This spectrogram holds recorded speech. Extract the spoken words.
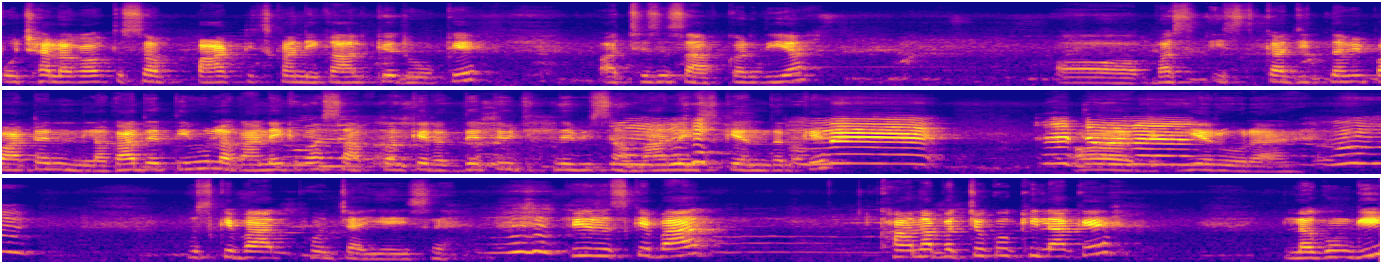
पोछा लगाओ तो सब पार्ट इसका निकाल के, धो के अच्छे से साफ़ कर दिया। और बस इसका जितना भी पार्ट है, लगा देती हूँ। लगाने के बाद साफ़ करके रख देती हूँ, जितने भी सामान है इसके अंदर के। और ये रो रहा है। उसके बाद फ़ोन चाहिए इसे। फिर उसके बाद खाना बच्चों को खिला के लगूँगी।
